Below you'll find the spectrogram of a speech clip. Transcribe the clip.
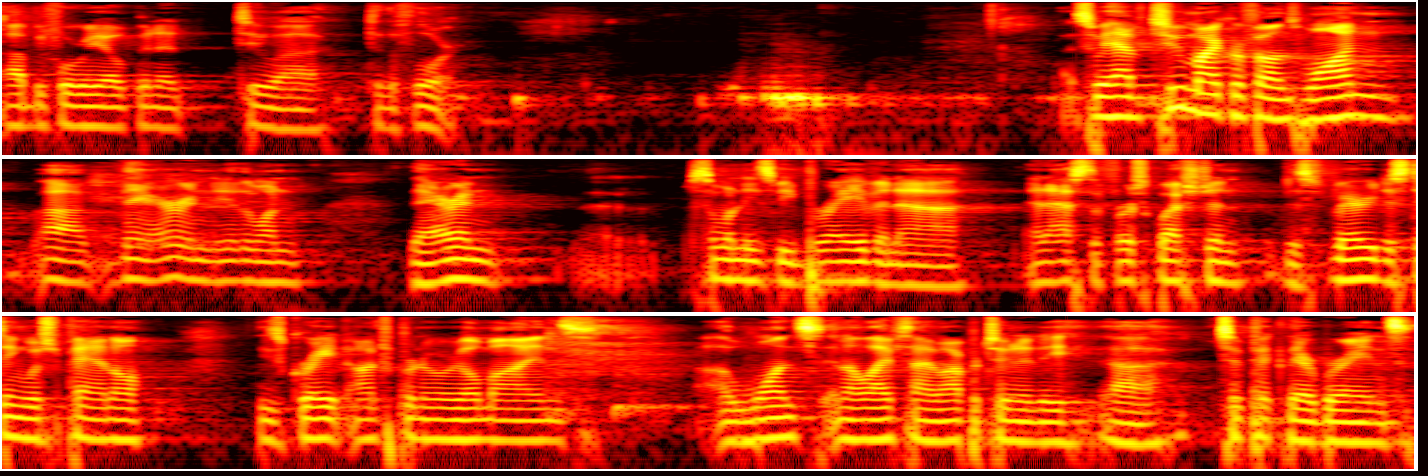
uh, before we open it to uh, to the floor. So we have two microphones, one uh, there and the other one there, and uh, someone needs to be brave and uh, and ask the first question. This very distinguished panel, these great entrepreneurial minds a once in a lifetime opportunity uh, to pick their brains.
